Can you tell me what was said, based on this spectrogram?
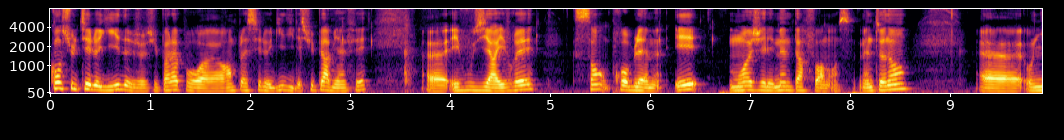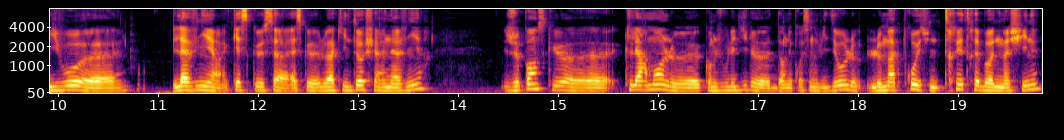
consultez le guide, je ne suis pas là pour remplacer le guide, il est super bien fait, et vous y arriverez sans problème. Et moi j'ai les mêmes performances. Maintenant, au niveau l'avenir, qu'est-ce que ça Est-ce que le Hackintosh a un avenir? Je pense que clairement, le, comme je vous l'ai dit dans les précédentes vidéos, le, Mac Pro est une très très bonne machine.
